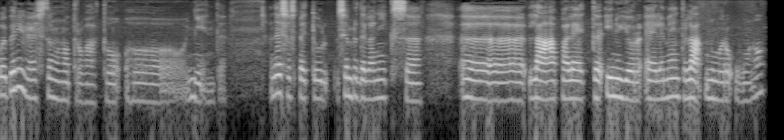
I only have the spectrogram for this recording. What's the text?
Poi per il resto non ho trovato oh, niente. Adesso aspetto sempre della NYX eh, la palette In Your Element, la numero 1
